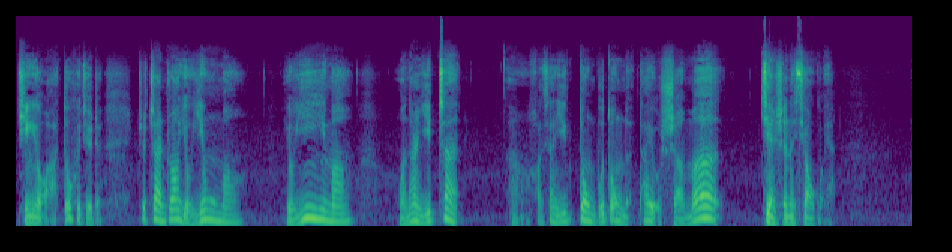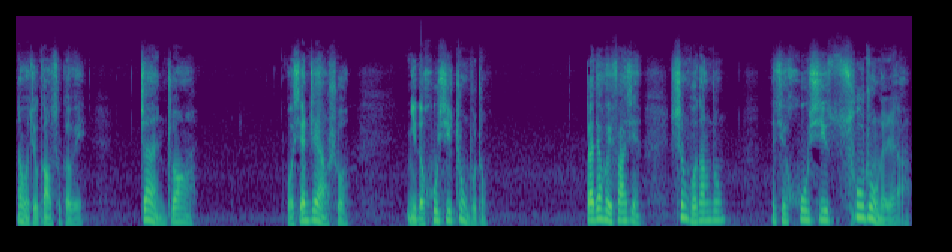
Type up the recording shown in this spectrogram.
听友啊，都会觉得这站桩有用吗？有意义吗？我那儿一站啊，好像一动不动的，它有什么健身的效果呀？那我就告诉各位。站桩啊，我先这样说，你的呼吸重不重？大家会发现，生活当中那些呼吸粗重的人啊，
